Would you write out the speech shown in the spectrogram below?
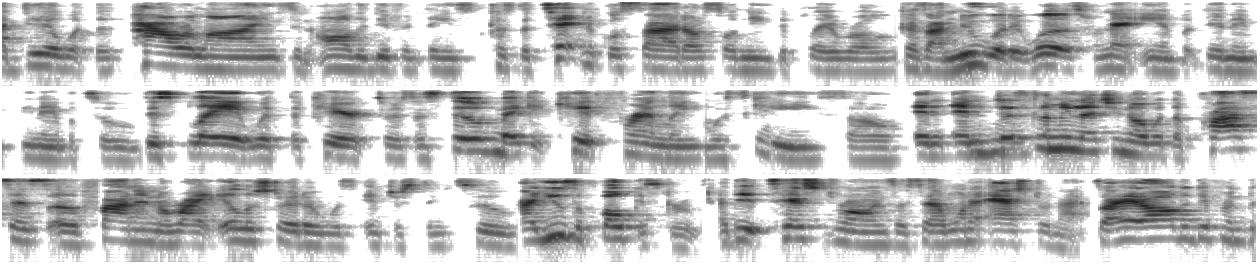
idea what the power lines and all the different things. Because the technical side also needed to play a role because I knew what it was from that end, but then being able to display it with the characters and still make it kid friendly was key. So and and mm-hmm. just let me let you know with the process of finding the right illustrator was interesting too. I use a focus group. I I did test drawings. I said I want an astronaut. So I had all the different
